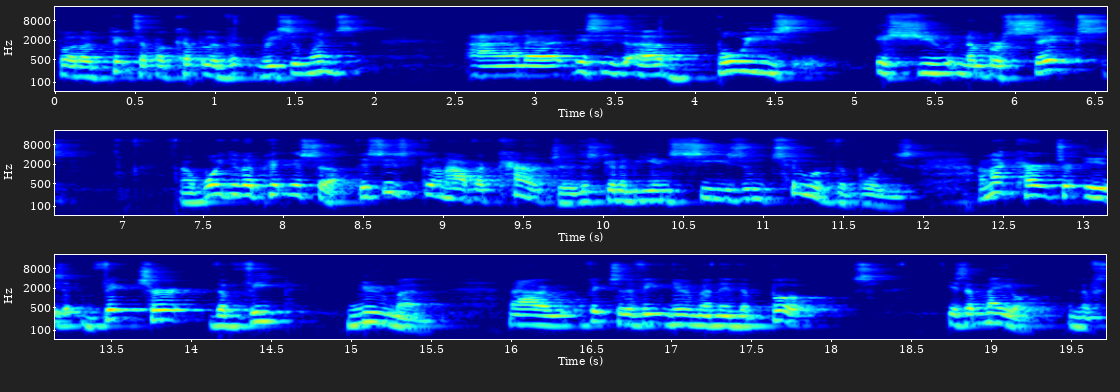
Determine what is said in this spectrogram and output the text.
but I picked up a couple of recent ones. And uh, this is uh, Boys issue number six. Now, why did I pick this up? This is going to have a character that's going to be in season two of The Boys. And that character is Victor the Veep Newman. Now, Victor the Veep Newman in the books is a male. In the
